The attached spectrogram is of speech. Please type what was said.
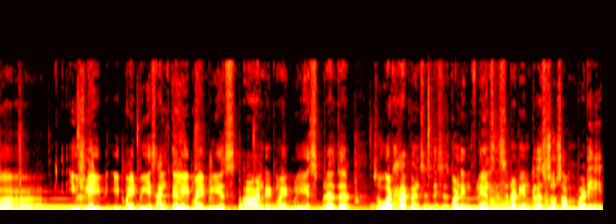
uh, usually it, it, might be his uncle it might be his aunt it might be his brother. So what happens is this is called influence this is not interest. So somebody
